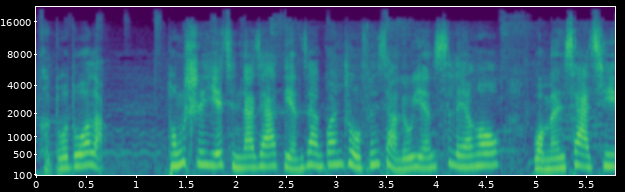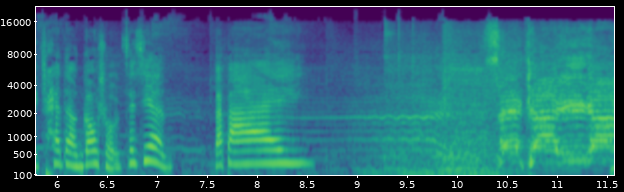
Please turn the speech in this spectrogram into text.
可多多了。同时，也请大家点赞、关注、分享、留言四连哦。我们下期《拆弹高手》再见，拜拜。世界が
